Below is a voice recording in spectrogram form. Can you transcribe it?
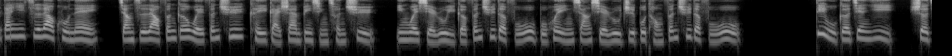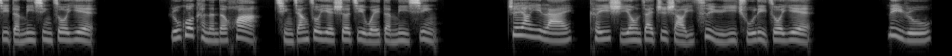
单一资料库内，将资料分割为分区可以改善并行存取。因为写入一个分区的服务不会影响写入至不同分区的服务。第五个建议：设计等密性作业。如果可能的话，请将作业设计为等密性。这样一来，可以使用在至少一次语义处理作业。例如，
